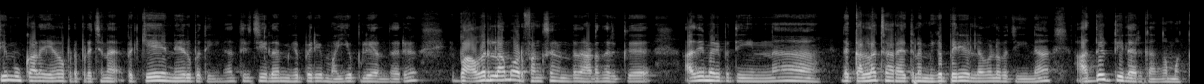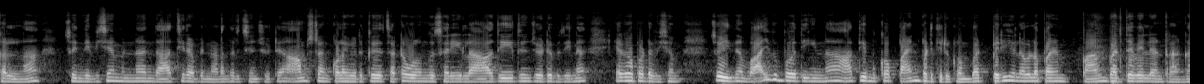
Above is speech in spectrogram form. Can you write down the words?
திமுகவில் ஏகப்பட்ட பிரச்சனை. இப்போ கே நேரு பார்த்தீங்கன்னா திருச்சியில் மிகப்பெரிய மையப்புள்ளியாக இருந்தார். இப்போ அவர் இல்லாமல் ஒரு ஃபங்க்ஷன் நடந்திருக்கு. அதே மாதிரி பார்த்தீங்கன்னா இந்த கலாச்சாரத்தில் மிகப்பெரிய லெவலில் பார்த்தீங்கன்னா அதிருப்தியில் இருக்காங்க மக்கள்லாம். ஸோ இந்த விஷயம் என்ன இந்த ஆட்சியில் அப்படி நடந்துருச்சுன்னு சொல்லிட்டு ஆம்ஸ்டாங் குழம்பு எடுக்கு சட்ட ஒழுங்கு சரியில்லை அது இதுன்னு சொல்லிட்டு பார்த்தீங்கன்னா ஏகப்பட்ட விஷயம். ஸோ இந்த வாய்ப்பு பார்த்தீங்கன்னா அதிமுக பயன்படுத்தியிருக்கணும் பட் பெரிய லெவலில் பயன் பயன்படுத்தவே இல்லைன்றாங்க.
